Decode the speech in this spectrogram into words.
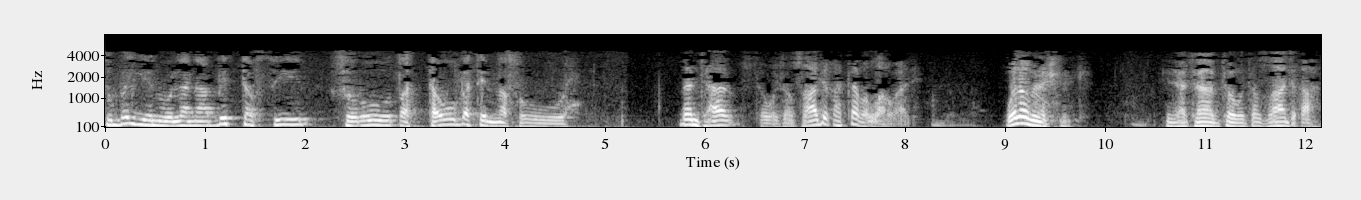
تبينوا لنا بالتفصيل شروط التوبة النصوح. من تاب توبة صادقة تاب الله عليه. ولو من الشرك. إذا تاب توبة صادقة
